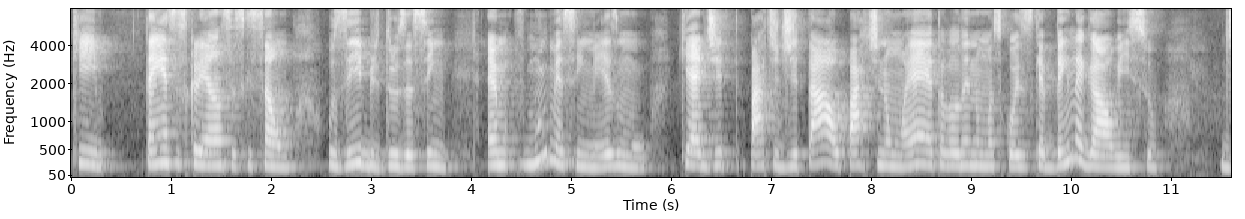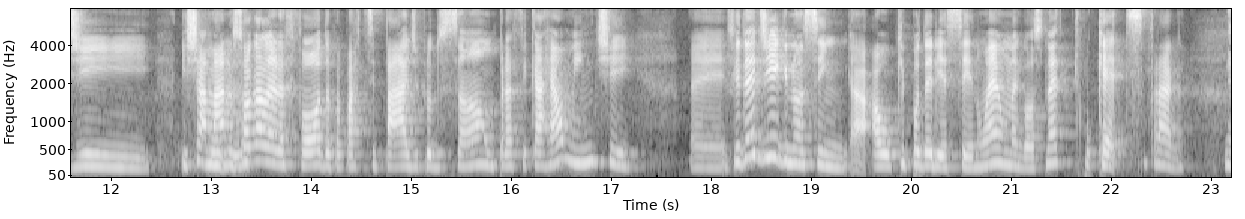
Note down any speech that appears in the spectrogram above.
que tem essas crianças que são os híbridos, assim, é muito assim mesmo, que é de parte digital, parte não é. Eu tava lendo umas coisas que é bem legal isso de e chamaram só galera foda pra participar de produção, pra ficar realmente é, fidedigno, assim, ao que poderia ser. Não é um negócio, não é tipo Cats, Fraga.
